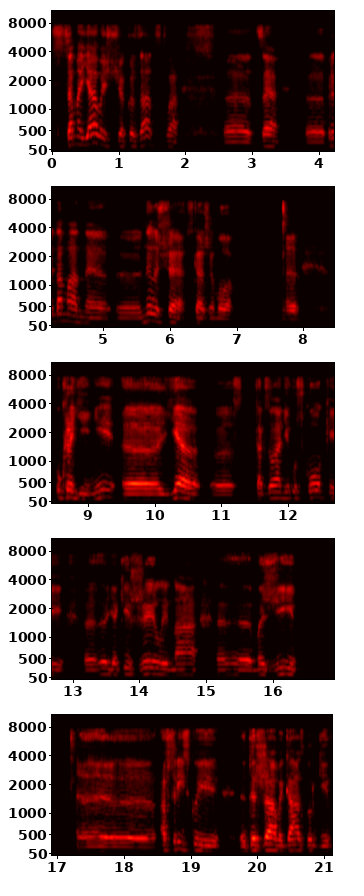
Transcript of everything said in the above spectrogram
саме явище козацтва е, це е, притаманне е, не лише, скажімо, Україні, є так звані ускоки, які жили на межі австрійської держави Газбургів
